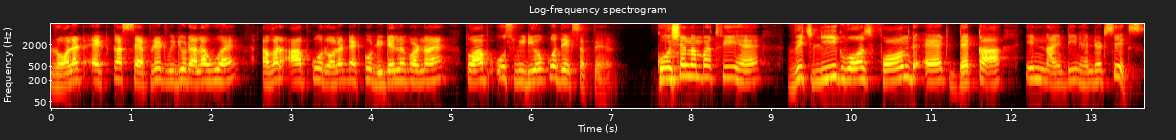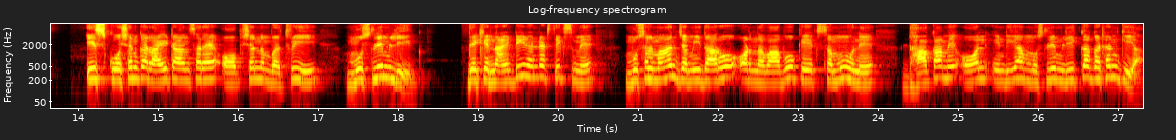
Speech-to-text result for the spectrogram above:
रॉलेट एक्ट का सेपरेट वीडियो डाला हुआ है। अगर आपको रॉलेट एक्ट को डिटेल में पढ़ना है तो आप उस वीडियो को देख सकते हैं। क्वेश्चन नंबर थ्री है which league was formed at Dacca in 1906 इस क्वेश्चन का राइट right आंसर है option number three Muslim League देखिए 1906 में मुसलमान जमींदारों और नवाबों के एक समूह ने ढाका में ऑल इंडिया मुस्लिम लीग का गठन किया।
